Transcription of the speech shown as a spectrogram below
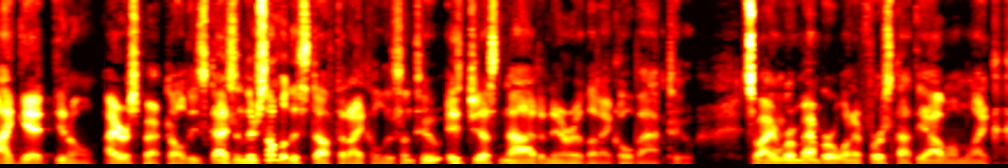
I get, you know, I respect all these guys, and there's some of this stuff that I can listen to. It's just not an era that I go back to. So I remember when I first got the album, I'm like,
